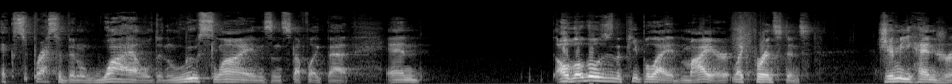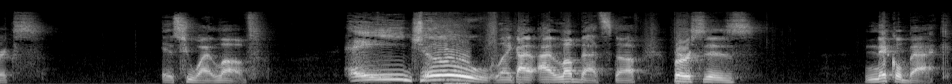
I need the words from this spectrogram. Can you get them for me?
expressive and wild and loose lines and stuff like that. And although those are the people I admire, like for instance, Jimi Hendrix is who I love. Hey Joe, like I, I love that stuff. Versus Nickelback.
